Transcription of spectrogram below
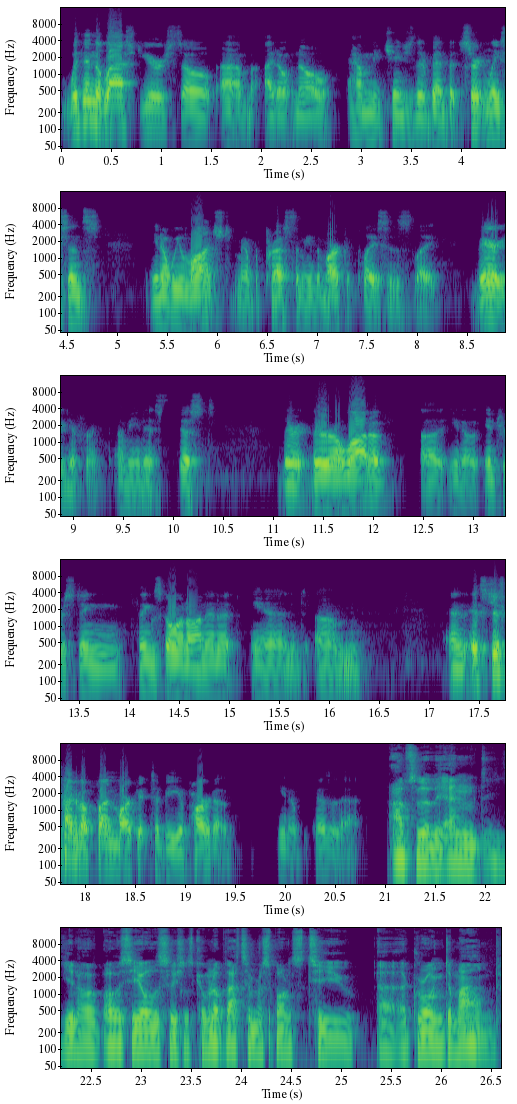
within the last year or so, um, I don't know how many changes there have been, but certainly since you know we launched MemberPress, I mean the marketplace is like very different. I mean it's just there there are a lot of uh, you know interesting things going on in it, and um, and it's just kind of a fun market to be a part of, you know, because of that. Absolutely, and you know, obviously, all the solutions coming up that's in response to uh, a growing demand.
